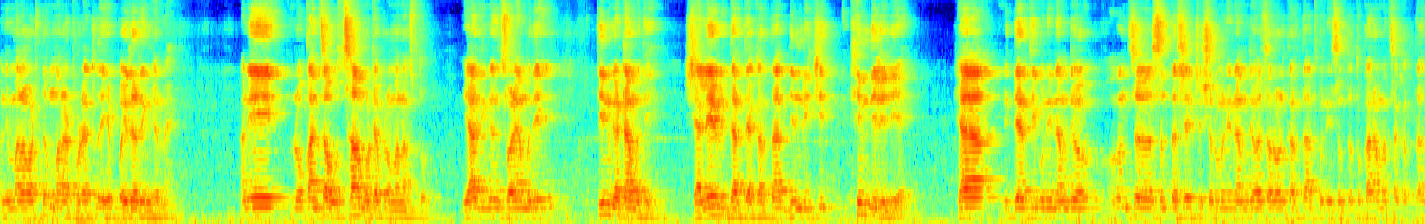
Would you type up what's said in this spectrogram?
आणि मला वाटतं मराठवाड्यातलं हे पहिलं रिंगण आहे. आणि लोकांचा उत्साह मोठ्या प्रमाणात असतो. या रिंगण सोहळ्यामध्ये तीन गटामध्ये शालेय विद्यार्थ्याकरता दिंडीची थीम दिलेली आहे. ह्या विद्यार्थी कोणी नामदेवांचं संत श्रेष्ठ शिरोमणी नामदेवाचा रोल करतात कोणी संत तुकारामाचा करतात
